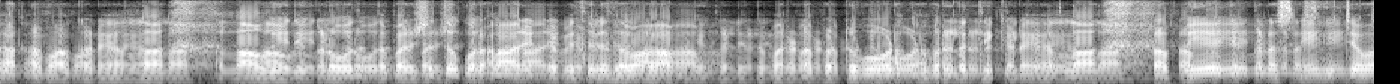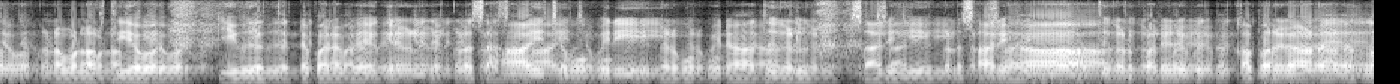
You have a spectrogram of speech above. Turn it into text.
കാരണമാക്കണേ അല്ല. അള്ളാഹുവെ ഞങ്ങൾ ഓതുന്ന പരിശുദ്ധ ഖുർആനിന്റെ മിഥുലതവാം ഞങ്ങളിൽ നിന്ന് മരണപ്പെട്ടു പോകണം അവരിലെത്തിക്കണേ അല്ലാ. റബ്ബേ ഞങ്ങളെ സ്നേഹിച്ചവർ ഞങ്ങളെ വളർത്തിയവർ ജീവിതത്തിന്റെ പല മേഖലകളിൽ ഞങ്ങളെ സഹായിച്ച മുമ്പിനീങ്ങൾ മുമ്പിനാത്തുകൾ സാലിഹീങ്ങൾ സാലിഹാത്തുകൾ പലരും ഇന്ന് ഖബറിലാണ് അല്ല.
